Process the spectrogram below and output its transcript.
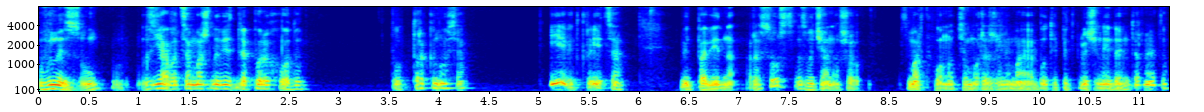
внизу з'явиться можливість для переходу. Тут торкнуся. І відкриється відповідно ресурс. Звичайно, що смартфон у цьому режимі має бути підключений до інтернету.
